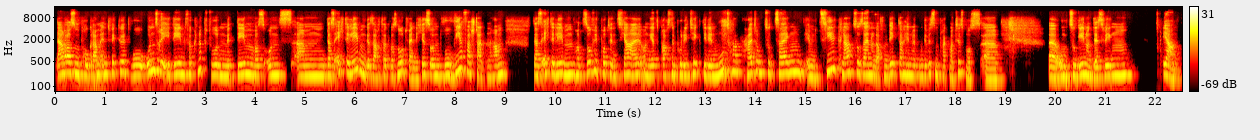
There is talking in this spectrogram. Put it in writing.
daraus ein Programm entwickelt, wo unsere Ideen verknüpft wurden mit dem, was uns ähm, das echte Leben gesagt hat, was notwendig ist und wo wir verstanden haben, das echte Leben hat so viel Potenzial und jetzt brauchst du eine Politik, die den Mut hat, Haltung zu zeigen, im Ziel klar zu sein und auf dem Weg dahin mit einem gewissen Pragmatismus äh, äh, umzugehen. Und deswegen ja,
